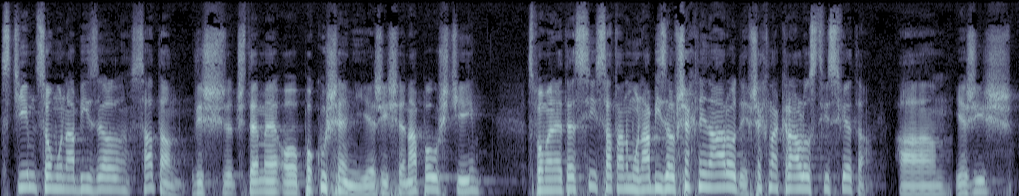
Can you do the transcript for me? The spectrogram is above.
s tím, co mu nabízel Satan. Když čteme o pokušení Ježíše na poušti, vzpomenete si, Satan mu nabízel všechny národy, všechna království světa. A Ježíš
